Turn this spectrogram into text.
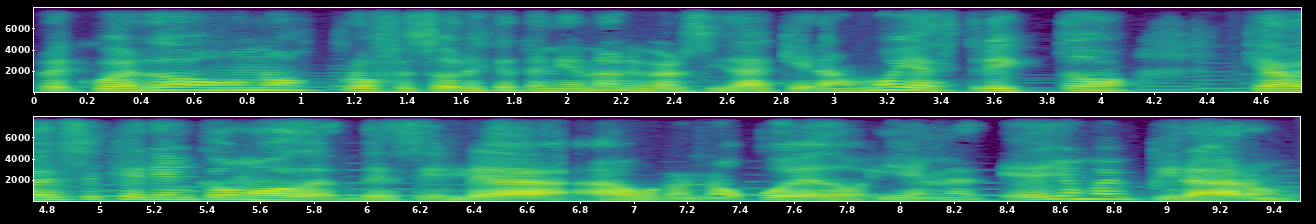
Recuerdo a unos profesores que tenía en la universidad que eran muy estrictos, que a veces querían como decirle a, uno no puedo. Y ellos me inspiraron.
